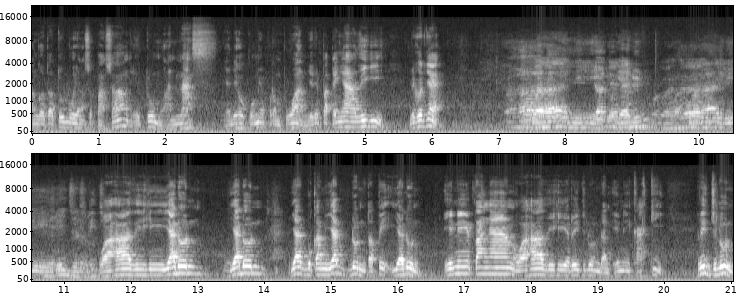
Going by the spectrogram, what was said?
Anggota tubuh yang sepasang itu muannas. Jadi hukumnya perempuan. Jadi pakainya hadhihi. Berikutnya. wa hadhihi yadun yadun. Yadun. Yad bukan yadun tapi yadun. Ini tangan wa hadhihi rijlun dan ini kaki. Rijlun.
